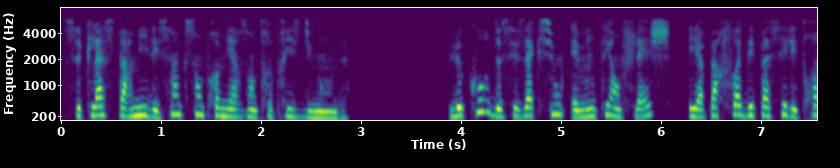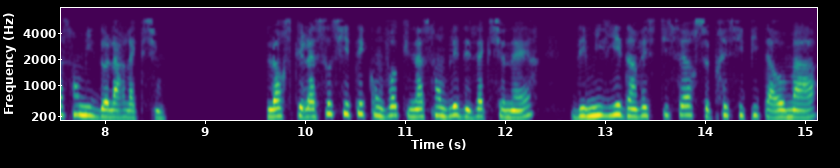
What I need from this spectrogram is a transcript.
se classe parmi les 500 premières entreprises du monde. Le cours de ses actions est monté en flèche et a parfois dépassé les 300 000 dollars l'action. Lorsque la société convoque une assemblée des actionnaires, des milliers d'investisseurs se précipitent à Omaha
